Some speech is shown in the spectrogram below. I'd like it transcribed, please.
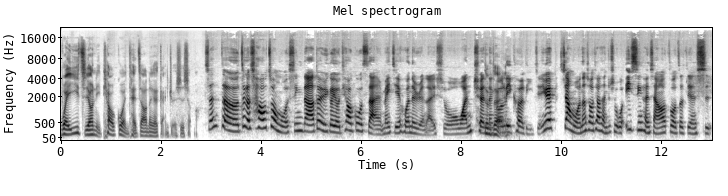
唯一只有你跳过，你才知道那个感觉是什么。真的，这个超重我心的。对于一个有跳过伞没结婚的人来说，完全能够立刻理解，因为像我那时候跳伞，就是我一心很想要做这件事。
